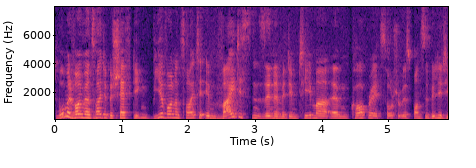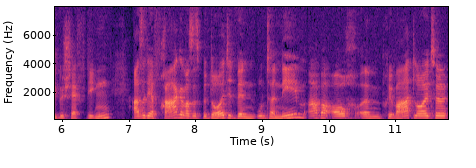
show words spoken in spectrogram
womit wollen wir uns heute beschäftigen? Wir wollen uns heute im weitesten Sinne mit dem Thema ähm, Corporate Social Responsibility beschäftigen. Also der Frage, was es bedeutet, wenn Unternehmen, aber auch ähm, Privatleute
